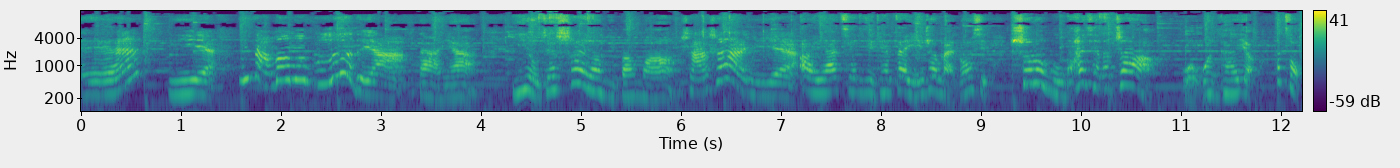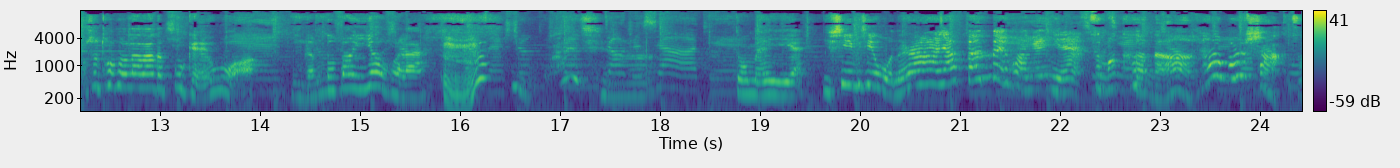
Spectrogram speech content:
哎，姨，你咋闷闷不乐的呀？大丫，姨有件事儿要你帮忙。啥事儿啊，姨？二丫前几天在姨这买东西，收了五块钱的账，我问她要，她总是拖拖拉拉的不给我，你能不能帮姨要回来？嗯五块钱啊！冬梅姨，你信不信我能让二丫翻倍还给你？怎么可能？她又不是傻子，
